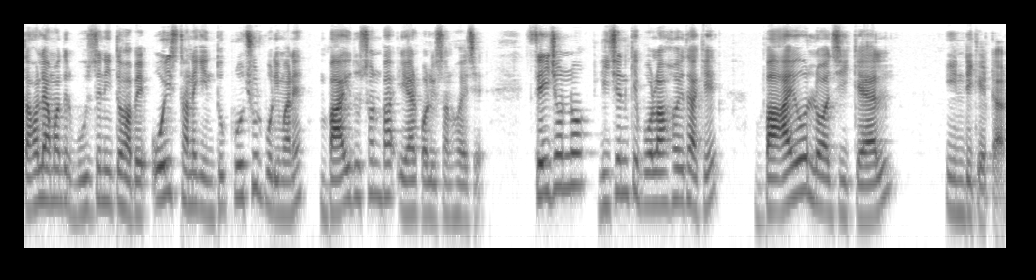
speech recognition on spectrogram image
তাহলে আমাদের বুঝতে নিতে হবে ওই স্থানে কিন্তু প্রচুর পরিমাণে বায়ু দূষণ বা এয়ার পলিউশন হয়েছে। সেই জন্য লিচেনকে বলা হয়ে থাকে biological indicator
